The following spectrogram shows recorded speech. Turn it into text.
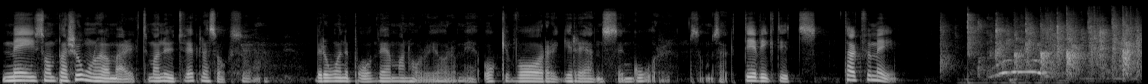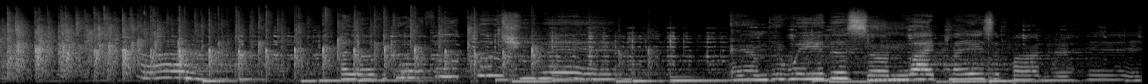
mig som person har jag märkt. Man utvecklas också beroende på vem man har att göra med och var gränsen går. Som sagt, det är viktigt. Tack för mig. The sunlight plays upon her hair.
